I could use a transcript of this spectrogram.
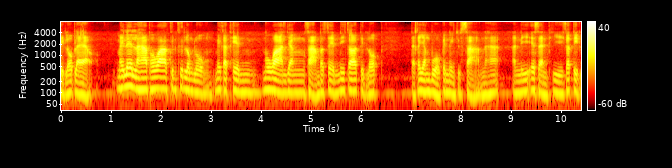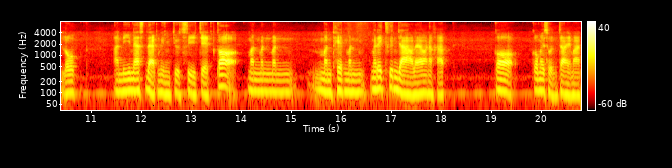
ติดลบแล้ว ไม่เล่นแล้วฮะ เพราะว่าขึ้นขึ้นลงลงเมกาเทนเมื่อวานยัง 3%นี่ก็ติดลบ แต่ก็ยังบวกเป็น 1.3 นะฮะ อันนี้ S&P ก็ติดลบ อันนี้ NASDAQ 1.47 ก็มันมันมันมันเทนมันไม่ได้ขึ้นยาวแล้วนะครับ ก็ก็ไม่สนใจมัน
